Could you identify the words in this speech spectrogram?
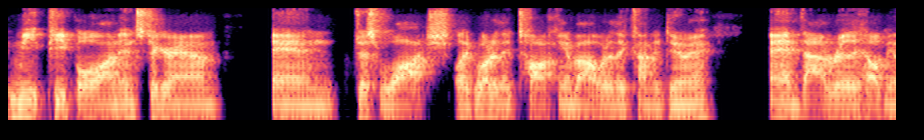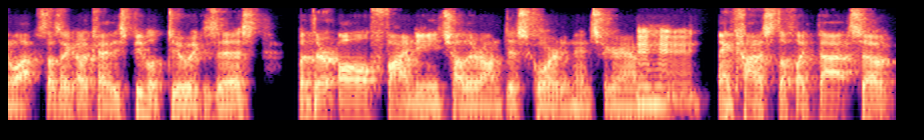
meet people on Instagram and just watch like what are they talking about? What are they kind of doing? And that really helped me a lot. So I was like, okay, these people do exist, but they're all finding each other on Discord and Instagram mm-hmm. and, and kind of stuff like that. So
